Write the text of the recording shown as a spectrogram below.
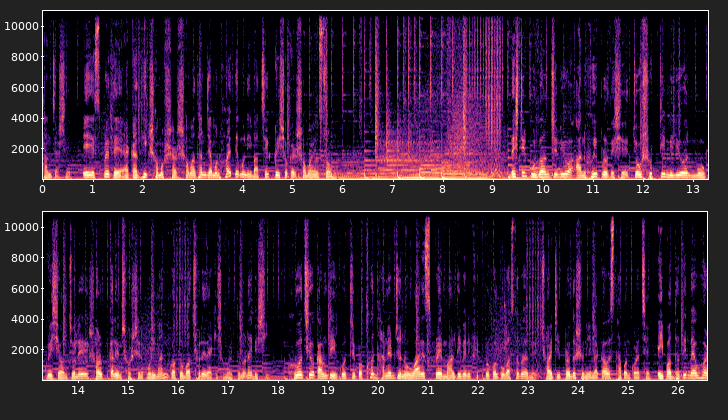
ধান চাষে। এই স্প্রেতে একাধিক সমস্যার সমাধান যেমন হয়, তেমনি বাঁচে কৃষকের সময় ও শ্রম। দেশটির পূর্বাঞ্চলীয় আনহুই প্রদেশে চৌষট্টি মিলিয়ন মু কৃষি অঞ্চলে শরৎকালীন শস্যের পরিমাণ গত বছরের একই সময়ের তুলনায় বেশি। হুয়াচিও কাউন্টির কর্তৃপক্ষ ধানের জন্য ওয়ান স্প্রে মাল্টি বেনিফিট প্রকল্প বাস্তবায়নে ছয়টি প্রদর্শনী এলাকাও স্থাপন করেছে। এই পদ্ধতির ব্যবহার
